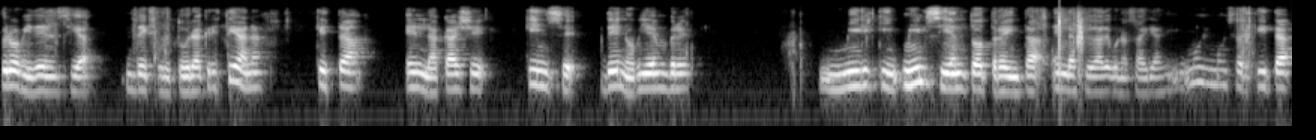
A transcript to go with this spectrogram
Providencia de Cultura Cristiana, que está en la calle 15 de noviembre 1130 en la ciudad de Buenos Aires, muy, muy cerquita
